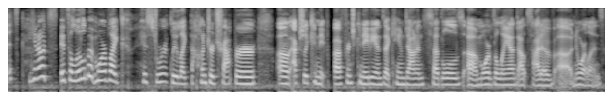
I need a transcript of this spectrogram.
It's you know it's it's a little bit more of like historically like the hunter trapper um, actually Cana- uh, French Canadians that came down and settled uh, more of the land outside of uh, New Orleans.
